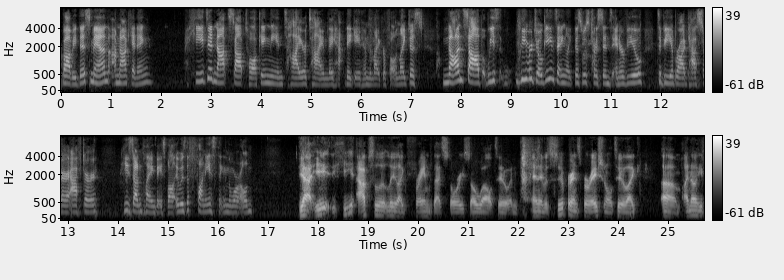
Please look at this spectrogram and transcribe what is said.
Bobby, this man, I'm not kidding. He did not stop talking the entire time they ha- they gave him the microphone. Like just nonstop. We we were joking and saying like this was Triston's interview to be a broadcaster after he's done playing baseball. It was the funniest thing in the world. Yeah, he he absolutely like framed that story so well too, and and it was super inspirational too. Like, um, I know he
